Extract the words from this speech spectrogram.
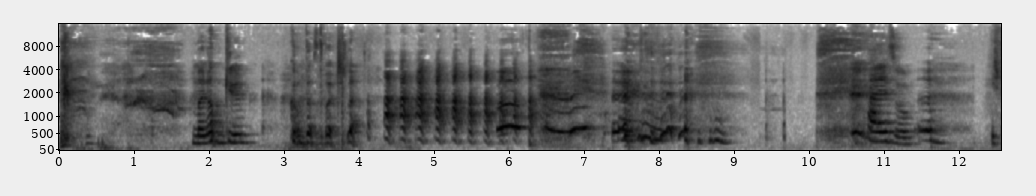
mein Onkel kommt aus Deutschland. also, ich,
